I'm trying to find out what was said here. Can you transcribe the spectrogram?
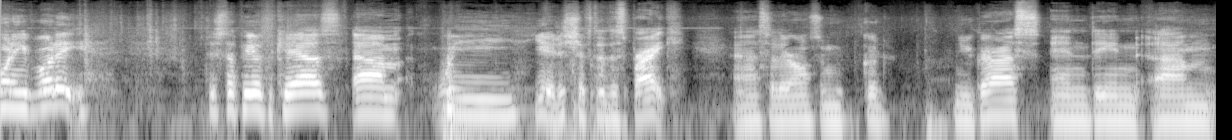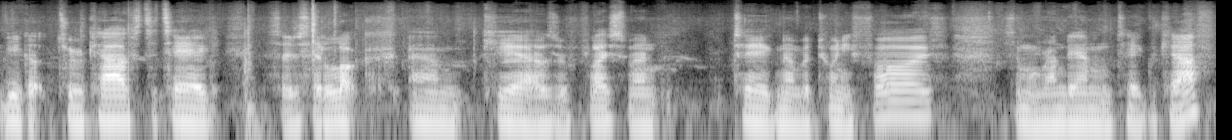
Morning everybody. Just up here with the cows. Um, we yeah just shifted this break, uh, so they're on some good new grass, and then um, you got two calves to tag. So just had a look. Um, cows replacement tag number 25. So we'll run down and tag the calf.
